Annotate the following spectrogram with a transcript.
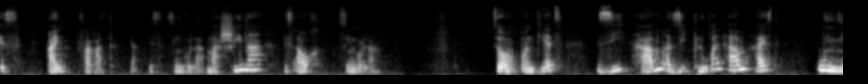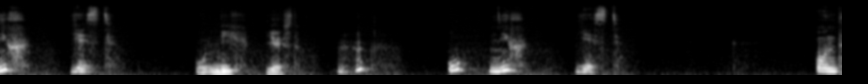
ist ein Fahrrad. Ja, ist Singular. Maschina ist auch Singular. So, und jetzt, Sie haben, also Sie Plural haben, heißt у них есть. У них есть. У них есть. Und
